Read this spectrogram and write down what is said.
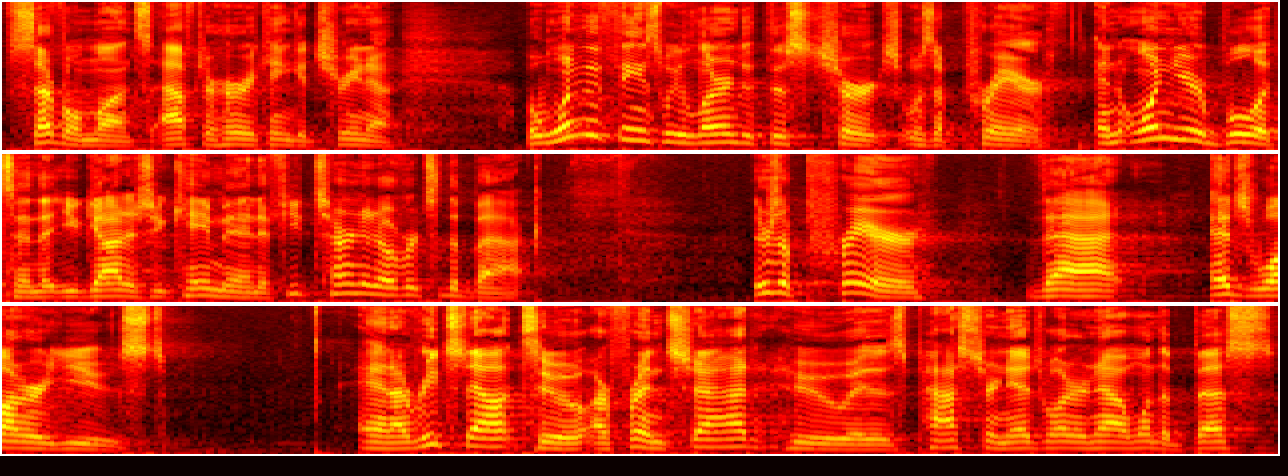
several months after Hurricane Katrina. But one of the things we learned at this church was a prayer. And on your bulletin that you got as you came in, if you turn it over to the back, there's a prayer that Edgewater used. And I reached out to our friend Chad, who is pastor in Edgewater now, one of the best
